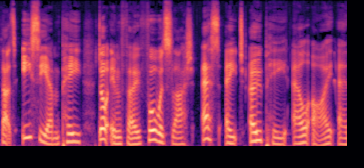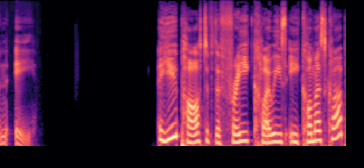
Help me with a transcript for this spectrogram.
That's ecmp.info forward slash S H O P L I N E. Are you part of the free Chloe's e commerce club?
